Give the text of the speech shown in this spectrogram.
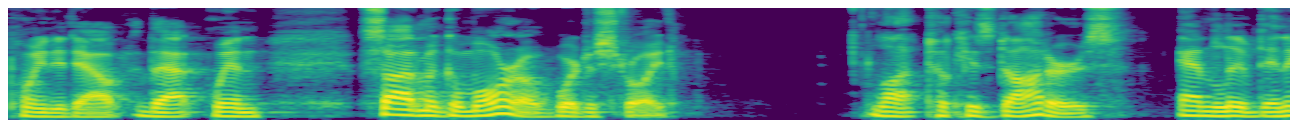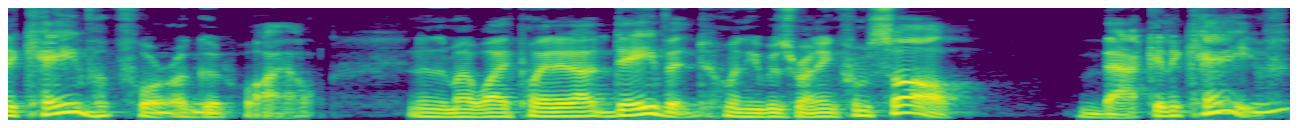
pointed out that when Sodom and Gomorrah were destroyed, Lot took his daughters and lived in a cave for a good while. And then my wife pointed out David when he was running from Saul, back in a cave.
